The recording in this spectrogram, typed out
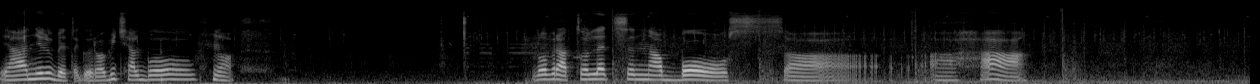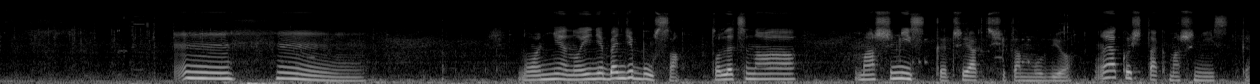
ja nie lubię tego robić, albo no. Dobra, to lecę na bossa. Aha. Mhm. No nie, no i nie będzie busa. To lecę na maszynistkę, czy jak to się tam mówiło. No jakoś tak, maszynistkę.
